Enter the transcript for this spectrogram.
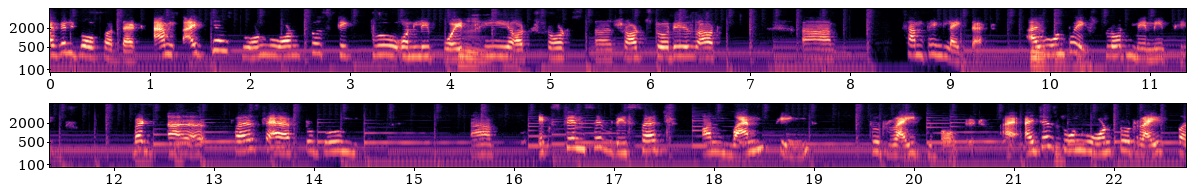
I will go for that. I'm, I just don't want to stick to only poetry or short uh, short stories or uh, something like that. I Hmm. want to explore many things, but uh, first I have to do uh, extensive research on one thing to write about it. I, I just Hmm. don't want to write for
